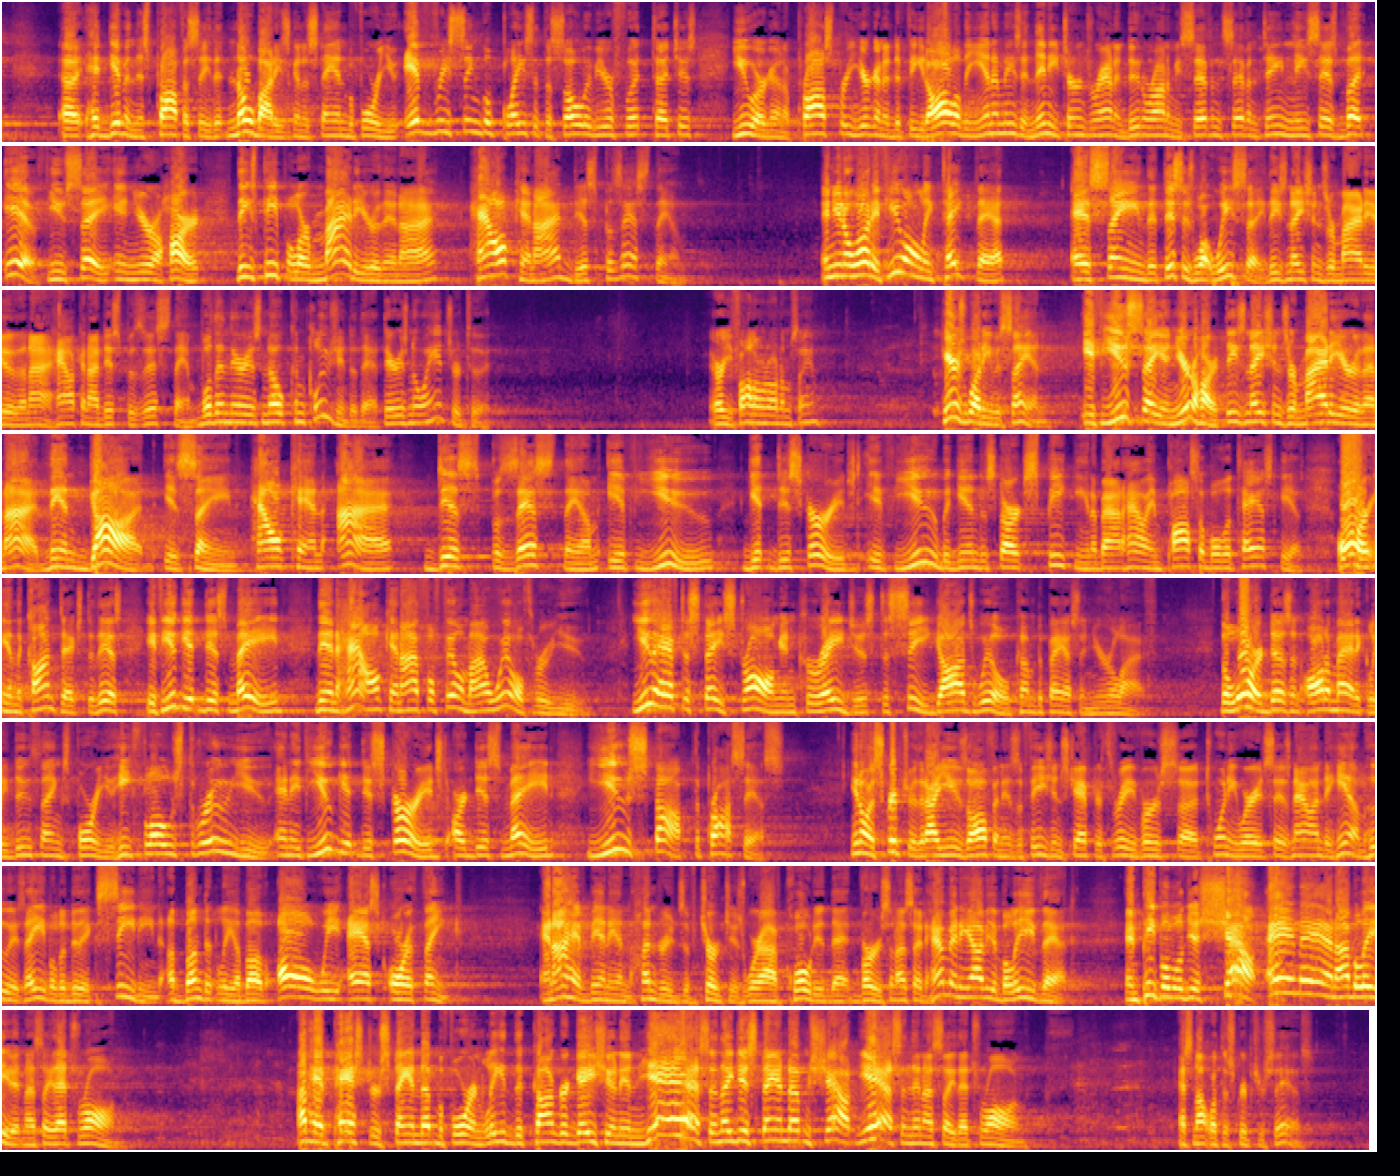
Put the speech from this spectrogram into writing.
uh, had given this prophecy that nobody's going to stand before you. Every single place that the sole of your foot touches, you are going to prosper. You're going to defeat all of the enemies. And then he turns around in Deuteronomy 7 17 and he says, But if you say in your heart, These people are mightier than I, how can I dispossess them? And you know what? If you only take that as saying that this is what we say these nations are mightier than I. How can I dispossess them? Well, then there is no conclusion to that, there is no answer to it. Are you following what I'm saying? Here's what he was saying If you say in your heart, These nations are mightier than I, then God is saying, How can I dispossess them if you get discouraged, if you begin to start speaking about how impossible the task is? Or, in the context of this, if you get dismayed, then how can I fulfill my will through you? You have to stay strong and courageous to see God's will come to pass in your life. The Lord doesn't automatically do things for you. He flows through you. And if you get discouraged or dismayed, you stop the process. You know, a scripture that I use often is Ephesians chapter 3, verse uh, 20, where it says, Now unto him who is able to do exceeding abundantly above all we ask or think. And I have been in hundreds of churches where I've quoted that verse, and I said, How many of you believe that? And people will just shout, Amen, I believe it. And I say, That's wrong. I've had pastors stand up before and lead the congregation in yes, and they just stand up and shout yes, and then I say, That's wrong. That's not what the scripture says.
